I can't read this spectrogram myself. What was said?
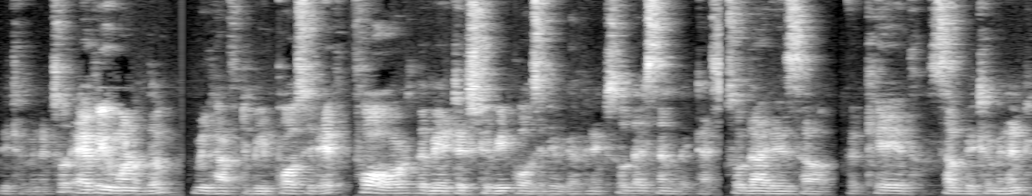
determinant. So every one of them will have to be positive for the matrix to be positive definite. So that's another test. So that is uh, the kth subdeterminant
